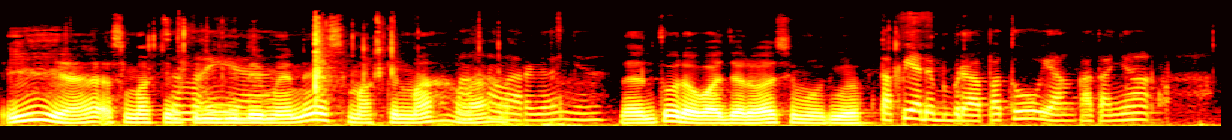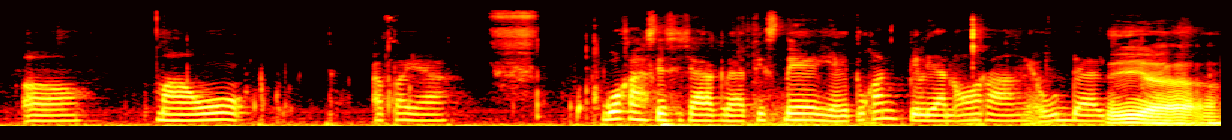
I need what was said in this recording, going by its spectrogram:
iya semakin Sama tinggi iya. demandnya semakin mahal. mahal harganya Dan itu udah wajar banget sih menurut gue. tapi ada beberapa tuh yang katanya eh, mau apa ya gue kasih secara gratis deh ya itu kan pilihan orang ya udah gitu. Iya,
